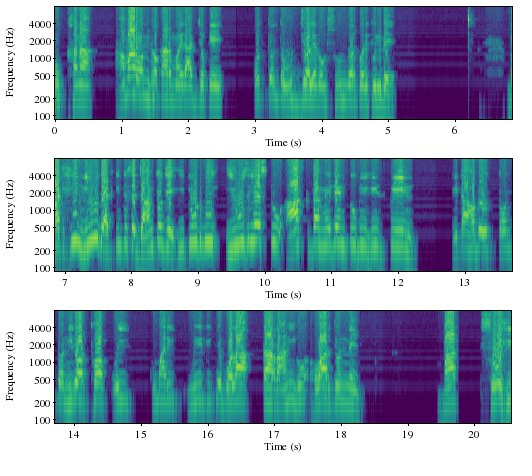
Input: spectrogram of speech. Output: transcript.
মুখখানা আমার অন্ধকারময় রাজ্যকে অত্যন্ত উজ্জ্বল এবং সুন্দর করে তুলবে। বাট হি নিউ দ্যাট কিন্তু সে জানতো যে it would be useless to ask the maiden to be his queen এটা হবে অত্যন্ত নিরর্থক ওই কুমারী মেয়েটিকে বলা তার রানী হওয়ার জন্যে। But so he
